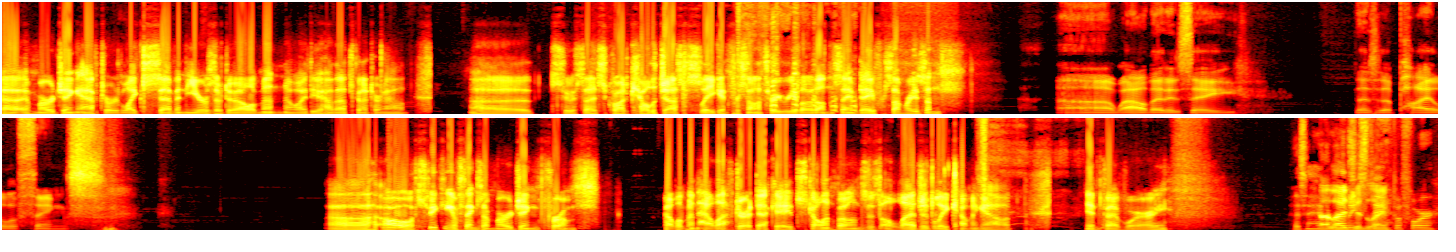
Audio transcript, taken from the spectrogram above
uh, emerging after like seven years of development. No idea how that's going to turn out. Uh, Suicide Squad Kill the Justice League and Persona 3 Reload on the same day for some reason. Uh, wow, that is a that's a pile of things. Uh, oh, speaking of things emerging from development hell after a decade, Skull and Bones is allegedly coming out in February. Has it had a release date before?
